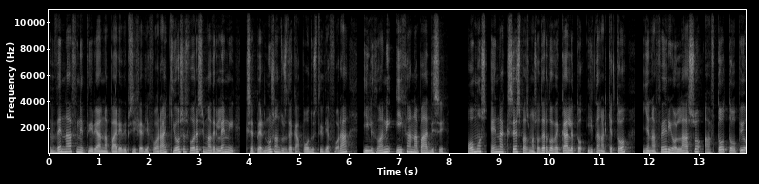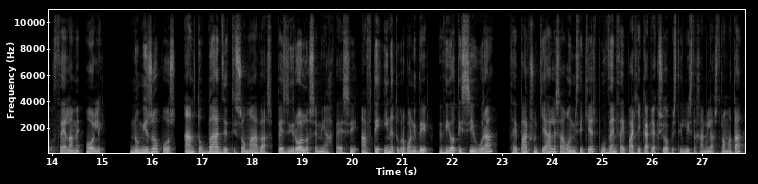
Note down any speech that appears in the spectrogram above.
δεν άφηνε τη Real να πάρει διψήφια διαφορά και όσες φορές οι Μαδριλένοι ξεπερνούσαν τους 10 πόντους στη διαφορά, οι Λιθουανοί είχαν απάντηση. Όμως ένα ξέσπασμα στο τέταρτο δεκάλεπτο ήταν αρκετό για να φέρει ο Λάσο αυτό το οποίο θέλαμε όλοι. Νομίζω πως αν το budget της ομάδας παίζει ρόλο σε μια θέση, αυτή είναι του προπονητή. Διότι σίγουρα θα υπάρξουν και άλλες αγωνιστικές που δεν θα υπάρχει κάποια αξιόπιστη λίστα χαμηλά στρώματα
